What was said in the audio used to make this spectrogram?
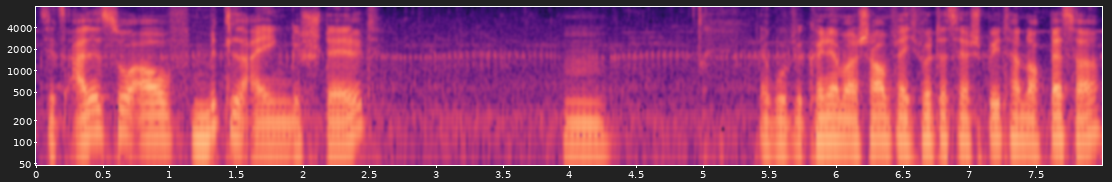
Ist jetzt alles so auf Mittel eingestellt. Hm. Na gut, wir können ja mal schauen, vielleicht wird das ja später noch besser.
